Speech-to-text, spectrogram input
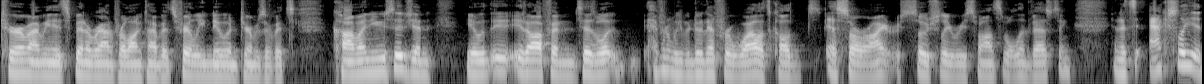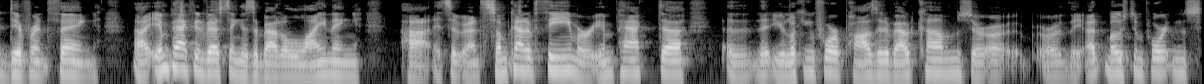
term. I mean, it's been around for a long time, but it's fairly new in terms of its common usage. And you know, it, it often says, "Well, haven't we been doing that for a while?" It's called SRI or socially responsible investing, and it's actually a different thing. Uh, impact investing is about aligning uh, it's about some kind of theme or impact uh, uh, that you're looking for, positive outcomes or, or, or, the utmost importance.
